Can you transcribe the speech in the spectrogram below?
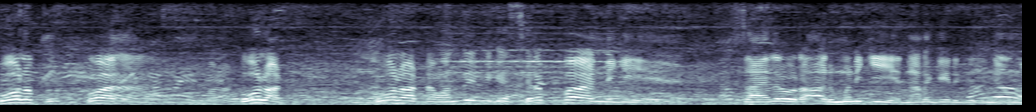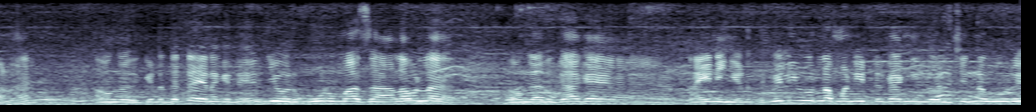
கோல கோ- கோலாட்டம். கோலாட்டம் வந்து இன்றைக்கி சிறப்பாக இன்றைக்கி சாயந்தரம் ஒரு ஆறு மணிக்கு நடக்க இருக்குதுங்க அவங்கள. அவங்க கிட்டத்தட்ட எனக்கு தெரிஞ்சு ஒரு மூணு மாதம் அளவில் அவங்க அதுக்காக ட்ரைனிங் எடுத்து வெளியூரில் பண்ணிட்டு இருக்காங்க. இங்கே ஒரு சின்ன ஊர்.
